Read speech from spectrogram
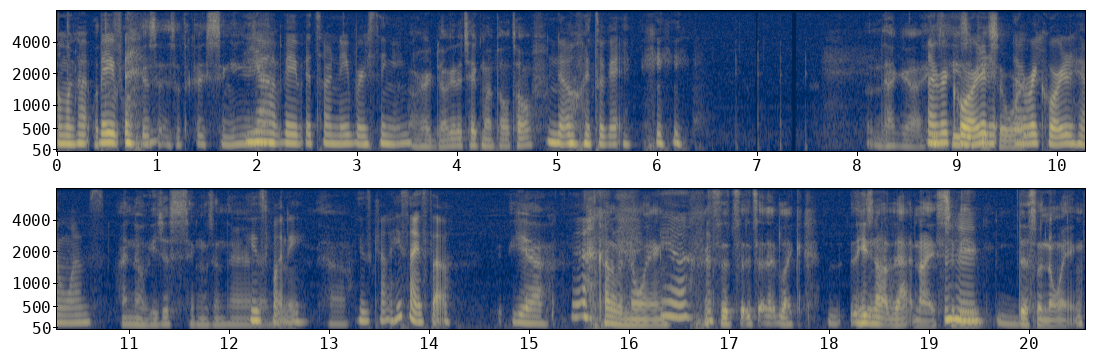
Oh my god, What babe. the fuck is it? Is it the guy singing? yeah, babe, it's our neighbor singing. All right. Do I gotta take my belt off? No, it's okay. That guy. I recorded. He's a piece of I recorded him once. I know. He just sings in there. He's then- funny. Yeah. He's kind of. He's nice though. Yeah. Yeah. Kind of annoying. Yeah. It's it's, it's uh, like he's not that nice to be this annoying.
